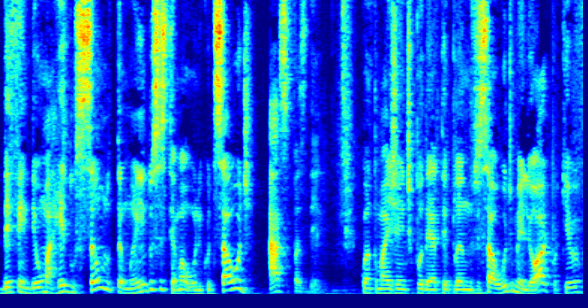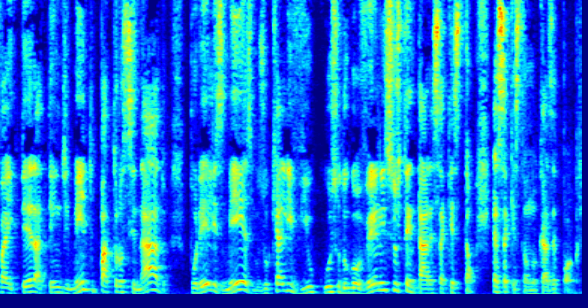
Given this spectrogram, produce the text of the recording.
defendeu uma redução no tamanho do Sistema Único de Saúde. Aspas dele. Quanto mais gente puder ter planos de saúde, melhor, porque vai ter atendimento patrocinado por eles mesmos, o que alivia o custo do governo em sustentar essa questão. Essa questão, no caso, é pobre.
